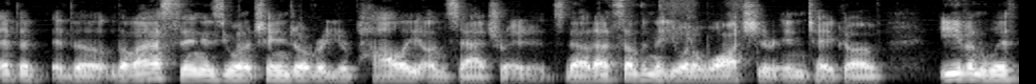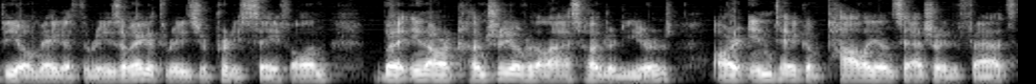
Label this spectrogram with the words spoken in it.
at the, at the the last thing is you want to change over your polyunsaturated. Now that's something that you want to watch your intake of even with the omega 3s. Omega 3s you're pretty safe on, but in our country over the last 100 years, our intake of polyunsaturated fats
